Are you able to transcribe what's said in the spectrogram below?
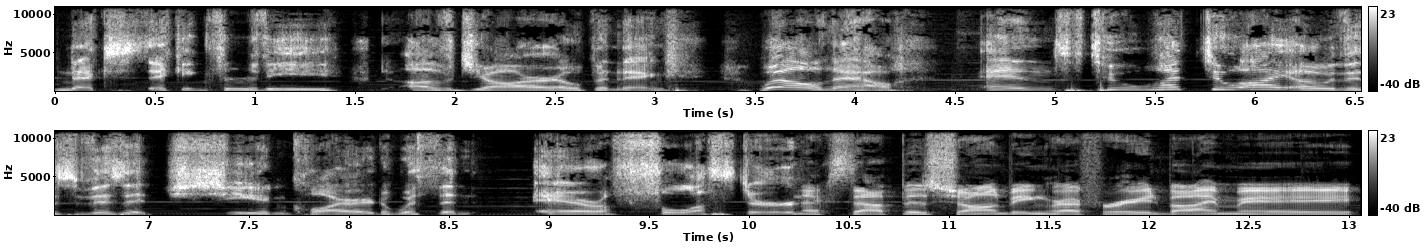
next sticking through the of jar opening. Well, now, and to what do I owe this visit? She inquired with an air of fluster. next up is Sean being refereed by me.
